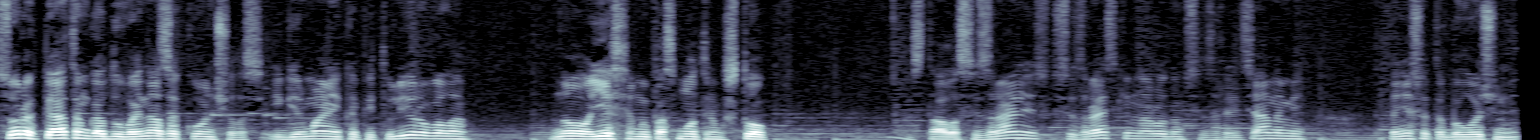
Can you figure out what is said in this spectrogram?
В 1945 году война закончилась, и Германия капитулировала. Но если мы посмотрим, что стало с, Израилем, с израильским народом, с израильтянами, то, конечно, это была очень э,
